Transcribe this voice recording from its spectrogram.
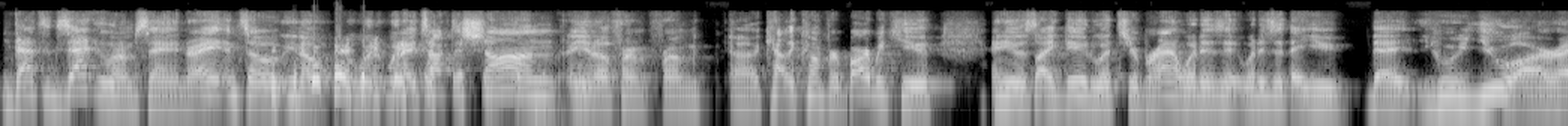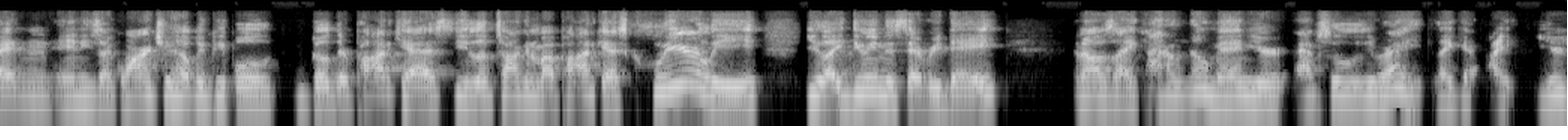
That's exactly what I'm saying, right? And so, you know, when, when I talked to Sean, you know, from from uh, Cali Comfort Barbecue, and he was like, "Dude, what's your brand? What is it? What is it that you that who you are, right?" And and he's like, "Why aren't you helping people build their podcast? You love talking about podcasts. Clearly, you like doing this every day." And I was like, "I don't know, man. You're absolutely right. Like, I you're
